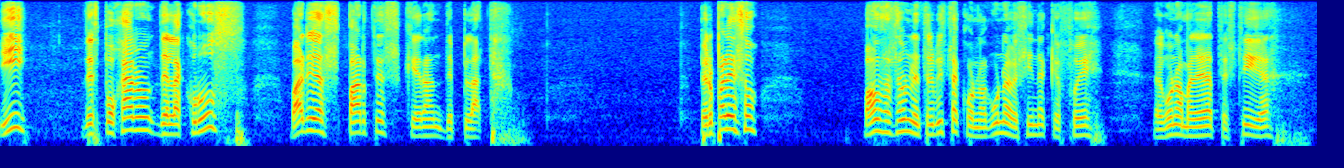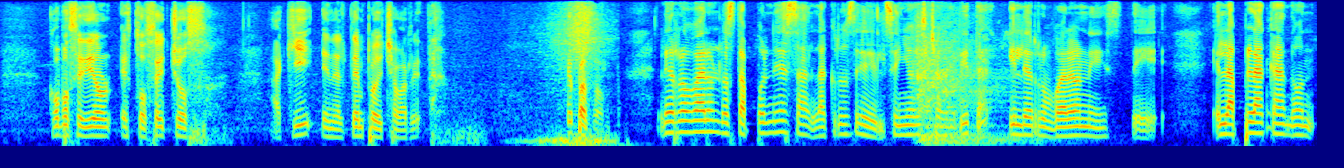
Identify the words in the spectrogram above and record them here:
y despojaron de la cruz varias partes que eran de plata. Pero para eso vamos a hacer una entrevista con alguna vecina que fue de alguna manera testiga cómo se dieron estos hechos aquí en el templo de Chavarrieta. ¿Qué pasó? Le robaron los tapones a la cruz del señor Chavarrieta y le robaron este la placa don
